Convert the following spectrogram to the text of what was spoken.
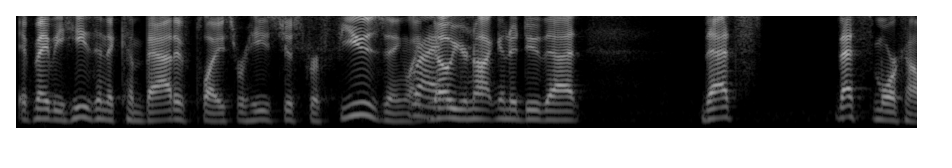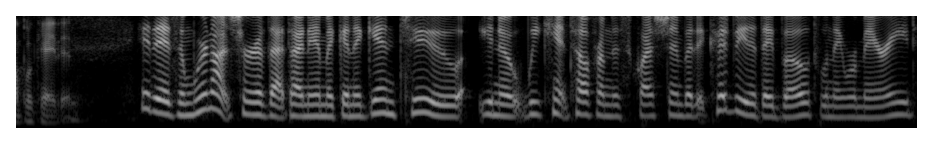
if maybe he's in a combative place where he's just refusing, like, no, you're not going to do that. That's that's more complicated. It is, and we're not sure of that dynamic. And again, too, you know, we can't tell from this question, but it could be that they both, when they were married,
